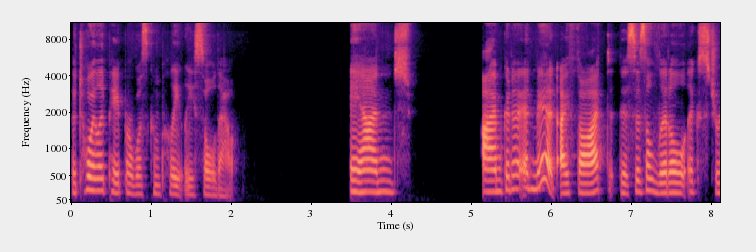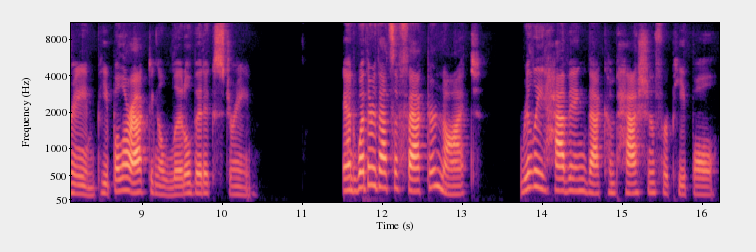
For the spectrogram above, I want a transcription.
the toilet paper was completely sold out. And I'm going to admit, I thought this is a little extreme. People are acting a little bit extreme. And whether that's a fact or not, really having that compassion for people,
